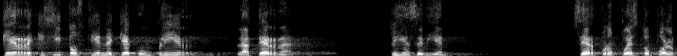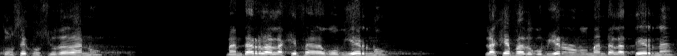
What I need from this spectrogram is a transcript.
¿Qué requisitos tiene que cumplir la terna? Fíjense bien, ser propuesto por el Consejo Ciudadano, mandarla a la jefa de gobierno, la jefa de gobierno nos manda la terna,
